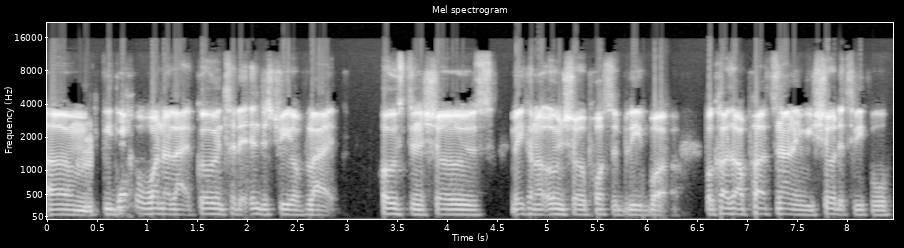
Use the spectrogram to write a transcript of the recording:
Um, we definitely want to like go into the industry of like hosting shows, making our own show possibly, but because our personality, we showed it to people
